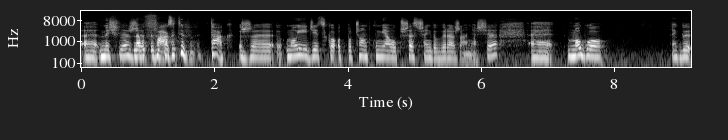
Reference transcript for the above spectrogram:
e, myślę, że Nawet, fakt, pozytywny. Tak, że moje dziecko od początku miało przestrzeń do wyrażania się, e, mogło jakby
